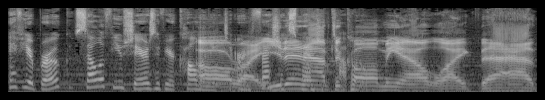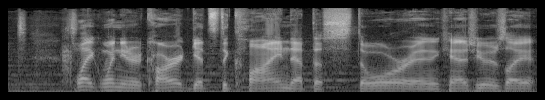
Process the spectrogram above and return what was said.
If you're broke, sell a few shares of your colony All to earn right, fresh you didn't have to capital. call me out like that. It's like when your card gets declined at the store and the cashier's like,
